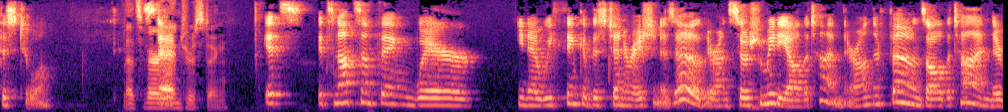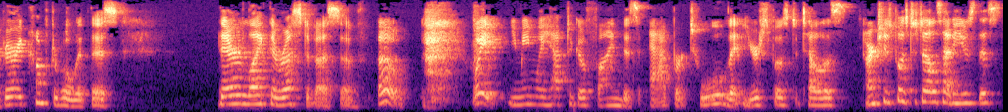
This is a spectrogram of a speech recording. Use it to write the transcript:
this tool. That's very so interesting. It's it's not something where you know we think of this generation as oh they're on social media all the time. They're on their phones all the time. They're very comfortable with this. They're like the rest of us of oh wait, you mean we have to go find this app or tool that you're supposed to tell us? Aren't you supposed to tell us how to use this?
